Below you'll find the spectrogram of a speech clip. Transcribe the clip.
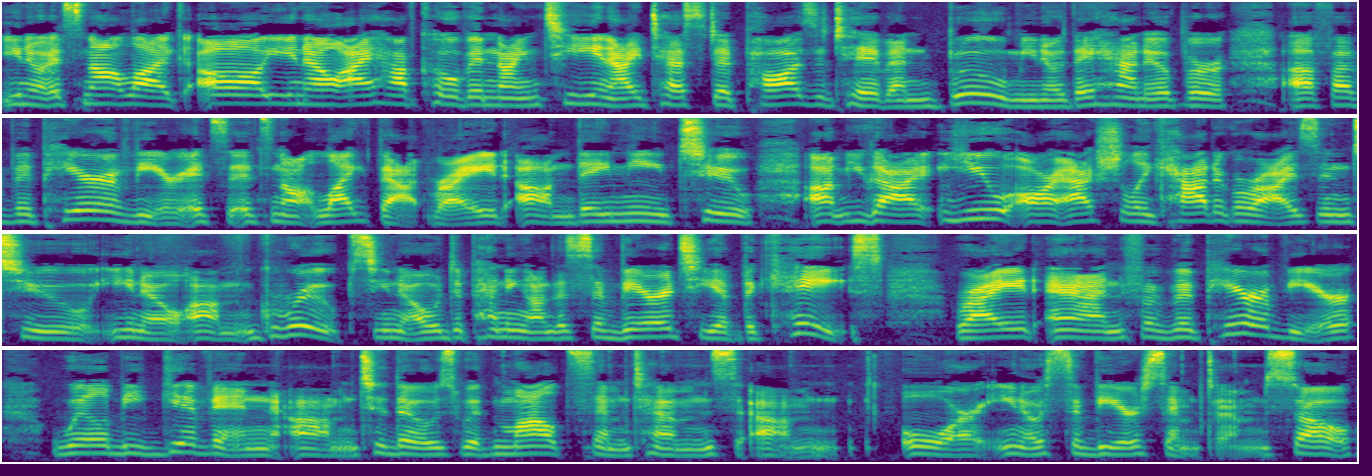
you know, it's not like, oh, you know, I have COVID 19, I tested positive, and boom, you know, they hand over uh, favipiravir. It's, it's not like that, right? Um, they need to, um, you guys, you are actually categorized into, you know, um, groups, you know, depending on the severity of the case, right? And favipiravir will be given um, to those with mild symptoms um, or, you know, severe symptoms. So,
